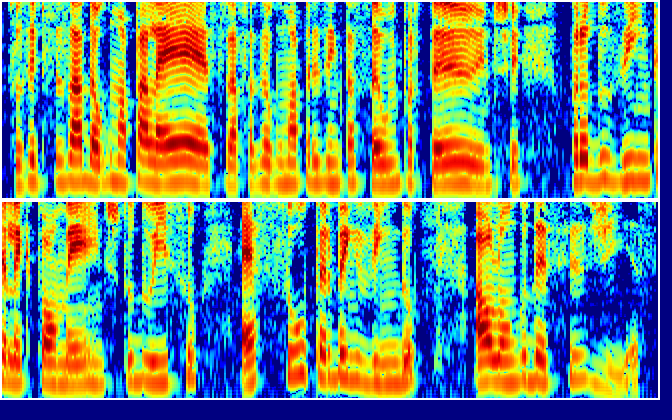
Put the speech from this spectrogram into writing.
Se você precisar de alguma palestra, fazer alguma apresentação importante, produzir intelectualmente, tudo isso é super bem-vindo ao longo desses dias.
